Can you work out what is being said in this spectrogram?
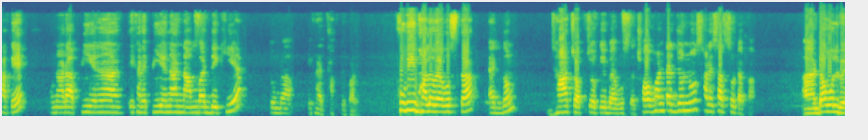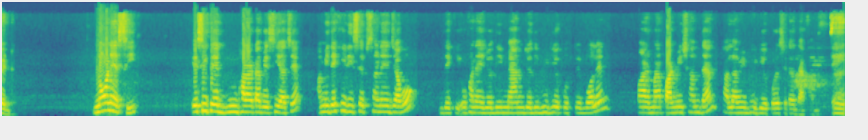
থাকে, ওনারা পিএনআর এখানে পিএনআর নাম্বার দেখিয়ে তোমরা এখানে থাকতে পারো। খুবই ভালো ব্যবস্থা, একদম। ঝাঁ চকচকে ব্যবস্থা, ছ ঘণ্টার জন্য সাড়ে সাতশো টাকা। ডবল বেড নন এসি এসিতে ভাড়াটা বেশি আছে। আমি দেখি রিসেপশনে যাব, দেখি ওখানে যদি ম্যাম যদি ভিডিও করতে বলেন পারমিশন দেন, তাহলে আমি ভিডিও করে সেটা দেখাবো। এই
